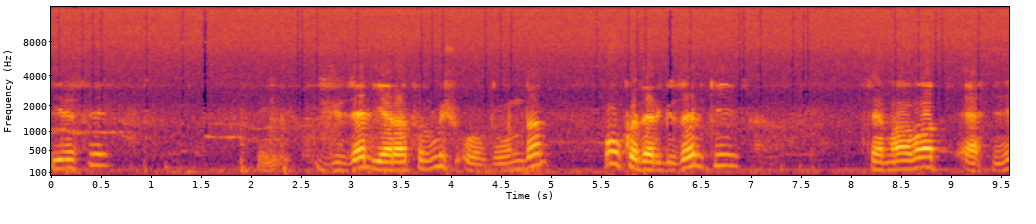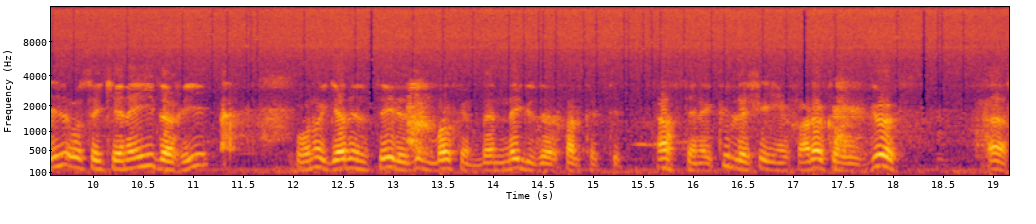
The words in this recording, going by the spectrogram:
Birisi güzel yaratılmış olduğundan o kadar güzel ki semavat ehlini o sekeneyi dahi onu gelin seyredin bakın ben ne güzel halk ettim. Ahsene külle şeyin halakahu gök. Evet.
